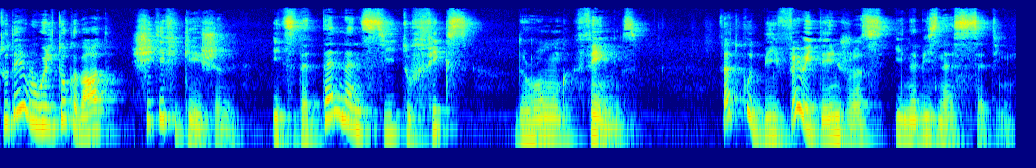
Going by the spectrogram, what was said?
Today we will talk about sheetification. It's the tendency to fix the wrong things. That could be very dangerous in a business setting.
